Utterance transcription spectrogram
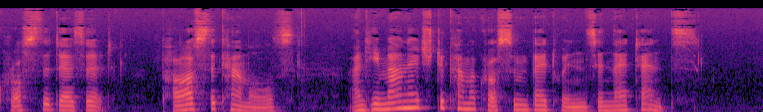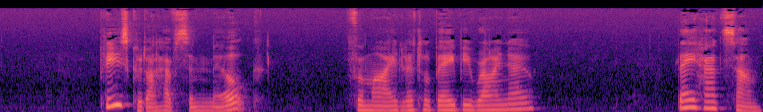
across the desert, past the camels, and he managed to come across some Bedouins in their tents. Please, could I have some milk for my little baby rhino? They had some,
